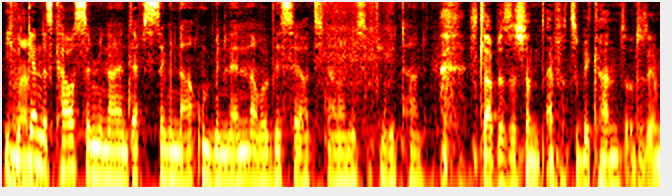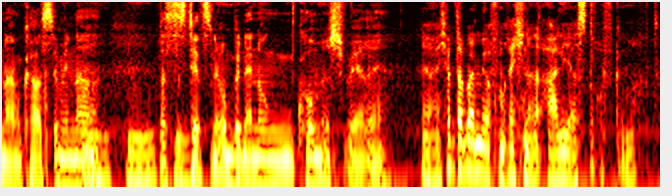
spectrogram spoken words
Ich würde gerne das Chaos-Seminar in Dev-Seminar umbenennen, aber bisher hat sich da noch nicht so viel getan. Ich glaube, das ist schon einfach zu bekannt unter dem Namen Chaos-Seminar, Mhm. dass es jetzt eine Umbenennung komisch wäre. Ja, ich habe da bei mir auf dem Rechner Alias drauf gemacht.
